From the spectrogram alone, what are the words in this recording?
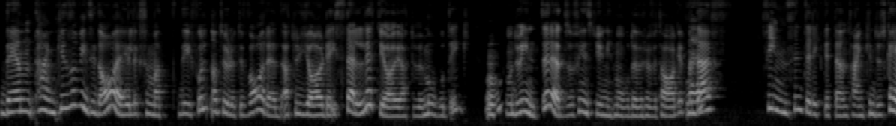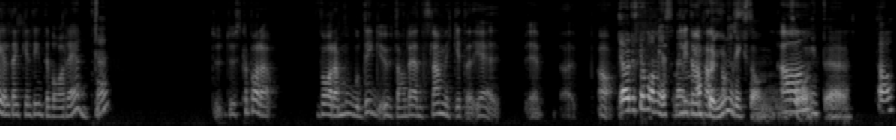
den tanken som finns idag är ju liksom att det är fullt naturligt att vara rädd. Att du gör det istället gör ju att du är modig. Mm. Om du inte är rädd så finns det ju inget mod överhuvudtaget. Men Nej. där finns inte riktigt den tanken. Du ska helt enkelt inte vara rädd. Nej. Du, du ska bara vara modig utan rädslan, vilket är, är, ja. ja det ska vara mer som en Lite en maskin liksom. Ja. Så, inte, ja.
